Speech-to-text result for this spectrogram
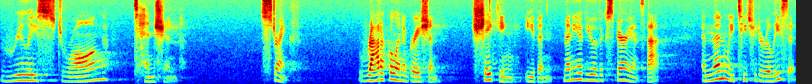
really strong tension, strength, radical integration, shaking, even. Many of you have experienced that. And then we teach you to release it.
